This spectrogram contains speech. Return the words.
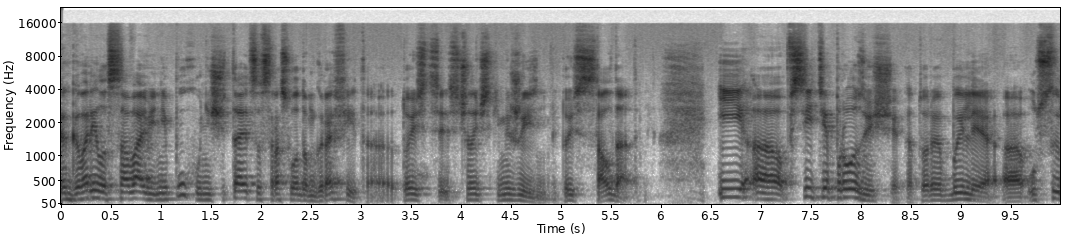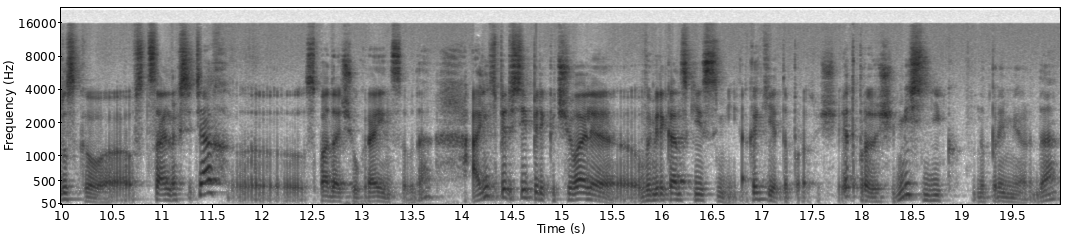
как говорила сова Винни-Пуху, не считается с расходом графита, то есть с человеческими жизнями, то есть с солдатами. И э, все те прозвища, которые были э, у Сырского в социальных сетях э, с подачи украинцев, да, они теперь все перекочевали в американские СМИ. А какие это прозвища? Это прозвище Мясник, например, да?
